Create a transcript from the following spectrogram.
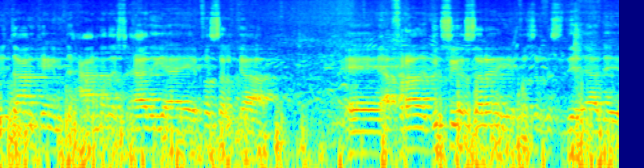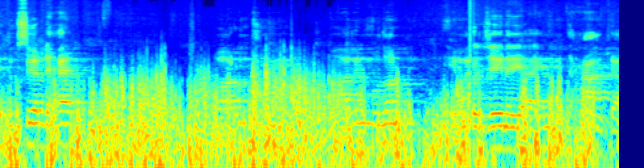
furitaanka imtixaanada shahaadiga ee fasalka afraada dugsiga sare iyo fasalka sideedaad ee dugsiga dhexe waa runtii maalin mudan rajaynayaa in imtixaanka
